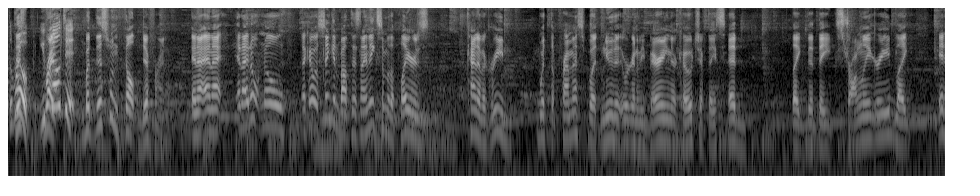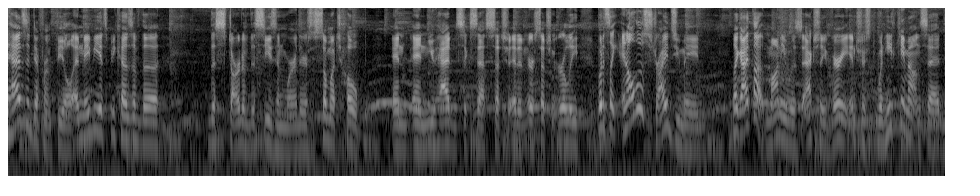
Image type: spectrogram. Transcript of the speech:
the This- rope. You right, felt it. But this one felt different. And I, and I and I don't know. Like I was thinking about this, and I think some of the players kind of agreed with the premise, but knew that we're going to be burying their coach if they said like that they strongly agreed. Like it has a different feel, and maybe it's because of the the start of the season where there's so much hope. And, and you had success such at an, or such an early, but it's like in all those strides you made, like I thought Monte was actually very interested when he came out and said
